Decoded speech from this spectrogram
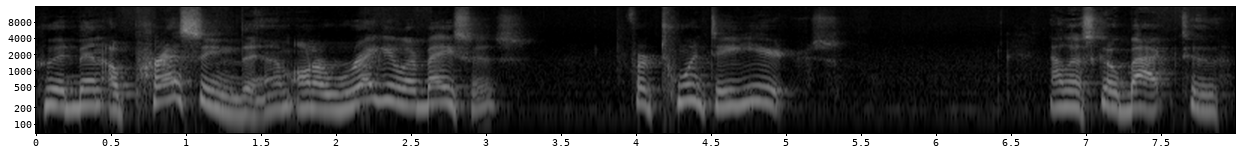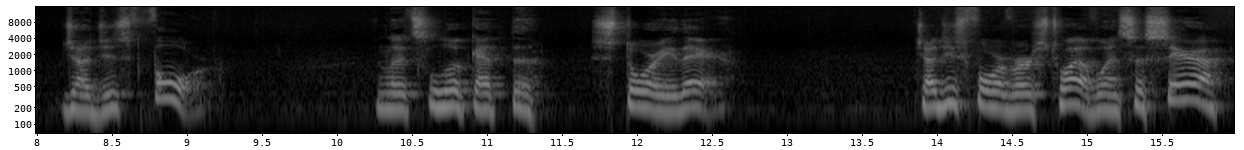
who had been oppressing them on a regular basis for 20 years. Now let's go back to Judges 4 and let's look at the story there. Judges 4, verse 12. When Sisera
